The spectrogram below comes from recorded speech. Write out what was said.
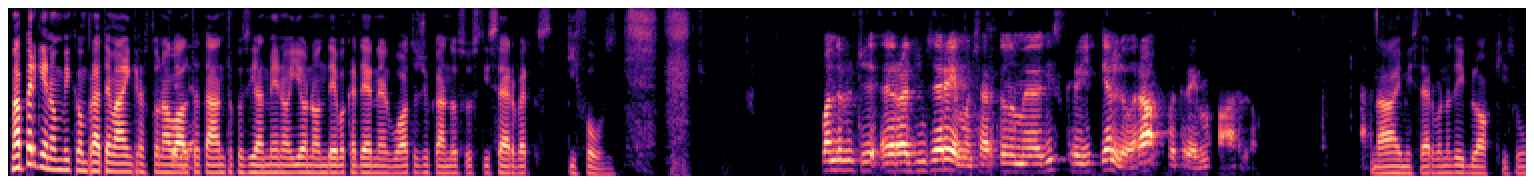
Ma perché non vi comprate Minecraft una Chiede. volta tanto così almeno io non devo cadere nel vuoto giocando su sti server schifosi? Quando eh, raggiungeremo un certo numero di iscritti, allora potremo farlo. Dai, mi servono dei blocchi su.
